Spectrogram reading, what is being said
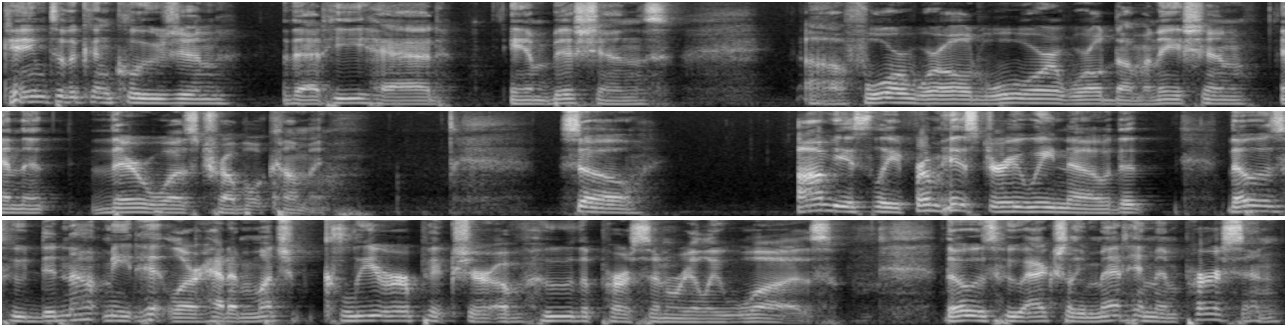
came to the conclusion that he had ambitions uh, for world war, world domination, and that there was trouble coming. So obviously, from history, we know that those who did not meet Hitler had a much clearer picture of who the person really was. Those who actually met him in person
